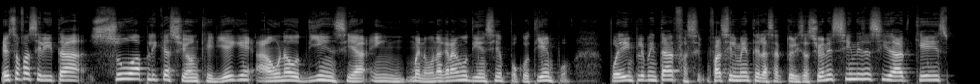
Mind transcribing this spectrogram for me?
Esto facilita su aplicación que llegue a una audiencia, en, bueno, una gran audiencia en poco tiempo. Puede implementar fácilmente las actualizaciones sin necesidad que es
